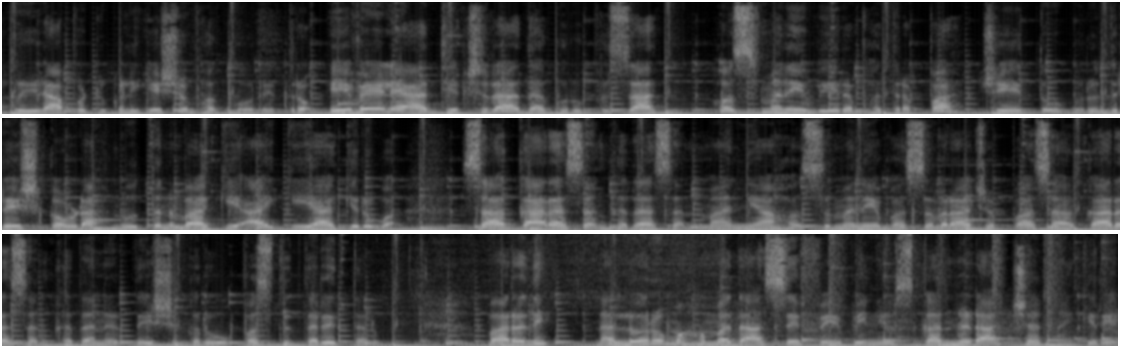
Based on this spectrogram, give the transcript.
ಕ್ರೀಡಾಪಟುಗಳಿಗೆ ಶುಭ ಕೋರಿದ್ರು. ಈ ವೇಳೆ ಅಧ್ಯಕ್ಷರಾದ ಗುರುಪ್ರಸಾದ್, ಹೊಸ್ಮನೆ ವೀರಭದ್ರಪ್ಪ, ಚೇತು, ರುದ್ರೇಶ್ ಗೌಡ ನೂತನವಾಗಿ ಆಯ್ಕೆಯಾಗಿರುವ ಸಹಕಾರ ಸಂಘದ ಸನ್ಮಾನ್ಯ ಹೊಸಮನೆ ಬಸವರಾಜಪ್ಪ ಸಹಕಾರ ಸಂಘದ ನಿರ್ದೇಶಕರು ಉಪಸ್ಥಿತರಿದ್ದರು. ವರದಿ Nalluru Mohammed Asif A B news Kannada Channagiri.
